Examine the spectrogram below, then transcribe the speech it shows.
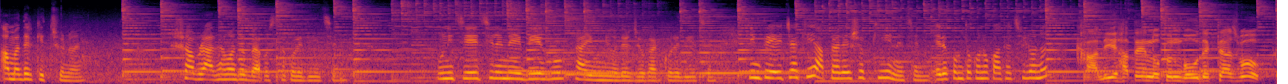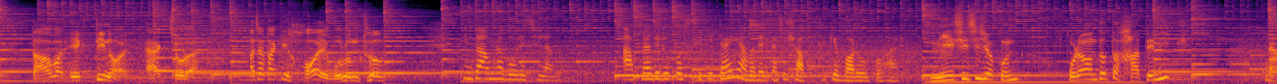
আমাদের কিচ্ছু নয়। সব রাধা মাধব ব্যবস্থা করে দিয়েছেন। উনি চেয়েছিলেন এই বিয়ে হোক তাই উনি ওদের জোগাড় করে দিয়েছেন। কিন্তু এটা কি আপনারা এসব কি এনেছেন? এরকম তো কোনো কথা ছিল না? খালি হাতে নতুন বউ দেখতে আসব তা আবার একটি নয় এক জোড়া। আচ্ছা তা কি হয় বলুন তো? কিন্তু আমরা বলেছিলাম আপনাদের উপস্থিতিটাই আমাদের কাছে সব থেকে বড় উপহার। নিয়ে এসেছি যখন ওরা অন্তত হাতে নিক। না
